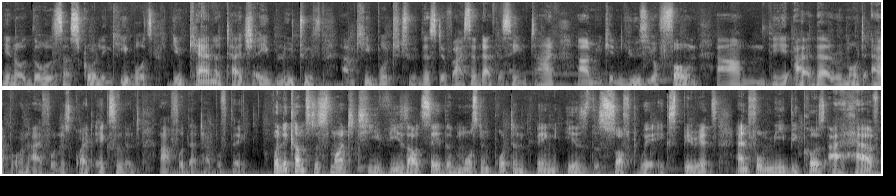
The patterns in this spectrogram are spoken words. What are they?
you know those uh, scrolling keyboards. You can attach a bluetooth um, keyboard to this device and at the same time um, you can use your phone. Um, the uh, the remote app on iphone is quite excellent uh, for that type of thing When it comes to smart TVs, I would say the most important thing is the software experience. And for me, because I have,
